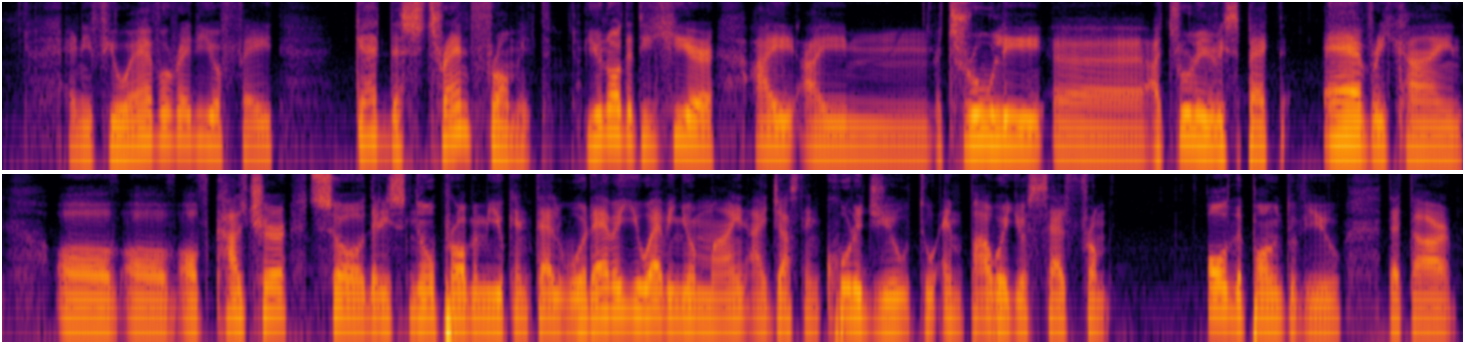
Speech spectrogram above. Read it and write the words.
And if you have already your faith, get the strength from it. You know that here I I um, truly uh, I truly respect every kind of, of of culture. So there is no problem. You can tell whatever you have in your mind. I just encourage you to empower yourself from all the point of view that are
